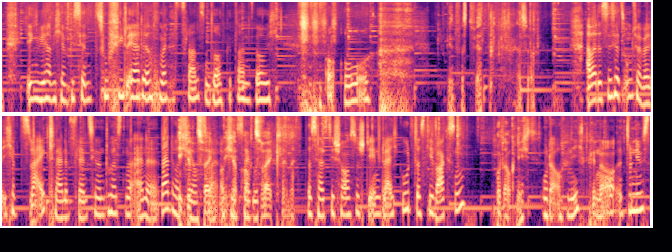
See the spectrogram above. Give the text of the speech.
irgendwie habe ich ein bisschen zu viel Erde auf meine Pflanzen drauf getan, glaube ich. Oh oh. Ich bin fast fertig. Also Aber das ist jetzt unfair, weil ich habe zwei kleine Pflänzchen und du hast nur eine. Nein, du hast ich habe auch zwei, Okay, ich habe auch gut. zwei kleine. Das heißt, die Chancen stehen gleich gut, dass die wachsen Oder auch nicht. oder auch nicht. Genau. Du nimmst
